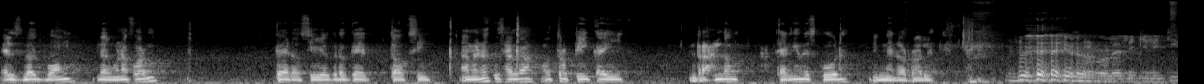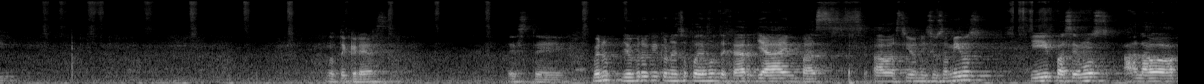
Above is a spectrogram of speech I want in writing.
el slot bomb de alguna forma. Pero sí, yo creo que Toxic. A menos que salga otro pick ahí random. Que alguien descubra y me lo role. Me lo rolé liqui liqui. No te creas. Este, bueno, yo creo que con eso podemos dejar ya en paz a Bastión y sus amigos y pasemos a la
